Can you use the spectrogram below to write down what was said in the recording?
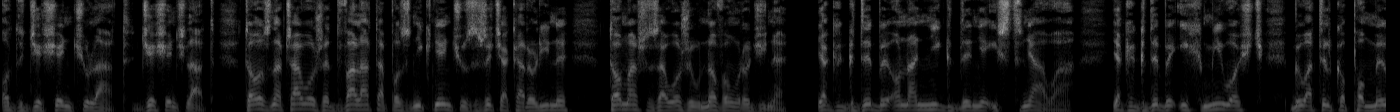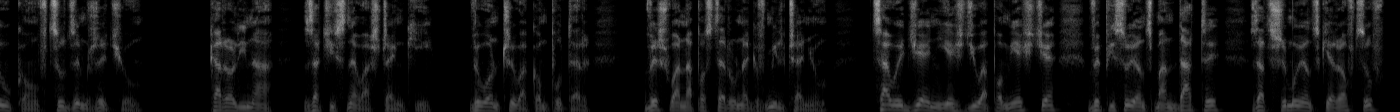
od dziesięciu lat, dziesięć lat. To oznaczało, że dwa lata po zniknięciu z życia Karoliny Tomasz założył nową rodzinę. Jak gdyby ona nigdy nie istniała, jak gdyby ich miłość była tylko pomyłką w cudzym życiu. Karolina zacisnęła szczęki, wyłączyła komputer, wyszła na posterunek w milczeniu. Cały dzień jeździła po mieście, wypisując mandaty, zatrzymując kierowców,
